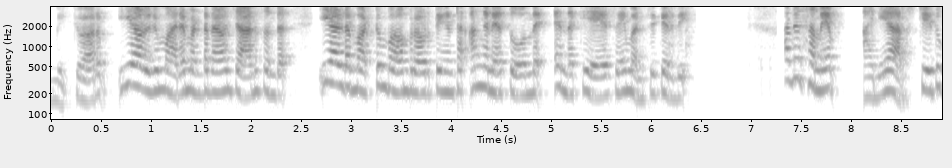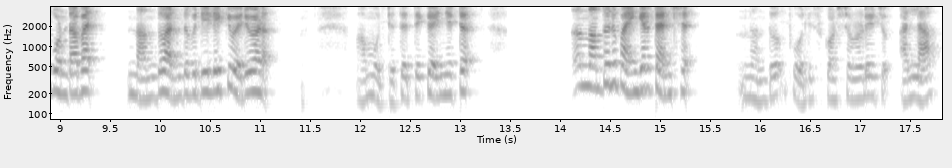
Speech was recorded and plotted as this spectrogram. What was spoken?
മിക്കവാറും ഇയാളൊരു മരമണ്ടനാവാൻ ചാൻസ് ഉണ്ട് ഇയാളുടെ മട്ടും പാവം പ്രവർത്തിക്കണ്ട അങ്ങനെയാ തോന്നേ എന്നൊക്കെ ഏസൈ മനസ്സിൽ കരുതി. അതേസമയം അനിയെ അറസ്റ്റ് ചെയ്ത് കൊണ്ടുപോവാൻ നന്ദു അനന്തപുരിയിലേക്ക് വരുവാണ്. ആ മുറ്റത്തെത്തി കഴിഞ്ഞിട്ട് നന്ദുവിന് ഭയങ്കര ടെൻഷൻ. നന്ദു പോലീസ് കോൺസ്റ്റബിളോട് ചോദിച്ചു അല്ല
